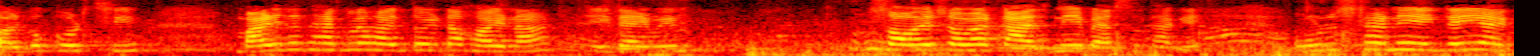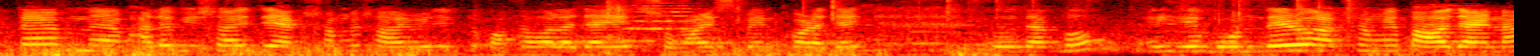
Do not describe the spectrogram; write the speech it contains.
গল্প করছি। বাড়িতে থাকলে হয়তো এটা হয় না, এই টাইমে সবাই সবার কাজ নিয়ে ব্যস্ত থাকে। অনুষ্ঠানে এটাই একটা ভালো বিষয় যে একসঙ্গে সবাই মিলে একটু কথা বলা যায় সময় স্পেন্ড করা যায়। তো দেখো এই যে বোনদেরও একসঙ্গে পাওয়া যায় না।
